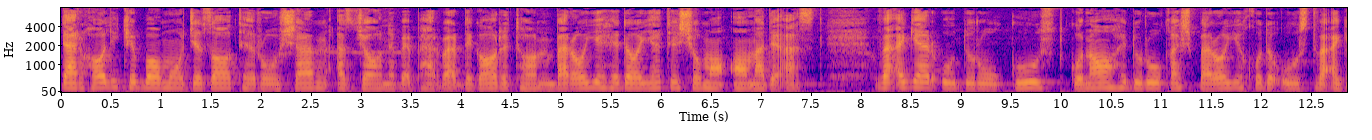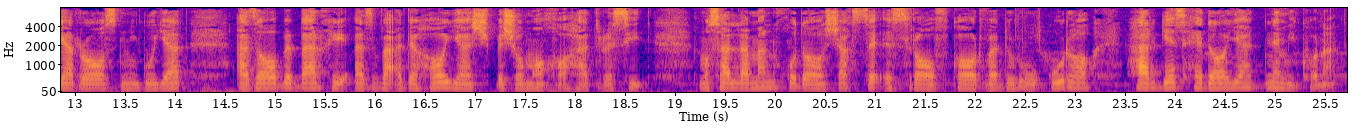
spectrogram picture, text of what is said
در حالی که با معجزات روشن از جانب پروردگارتان برای هدایت شما آمده است و اگر او دروغ گوست گناه دروغش برای خود اوست و اگر راست می‌گوید عذاب برخی از وعده هایش به شما خواهد رسید. مسلما خدا شخص اسرافکار و دروغگو را هرگز هدایت نمی کند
